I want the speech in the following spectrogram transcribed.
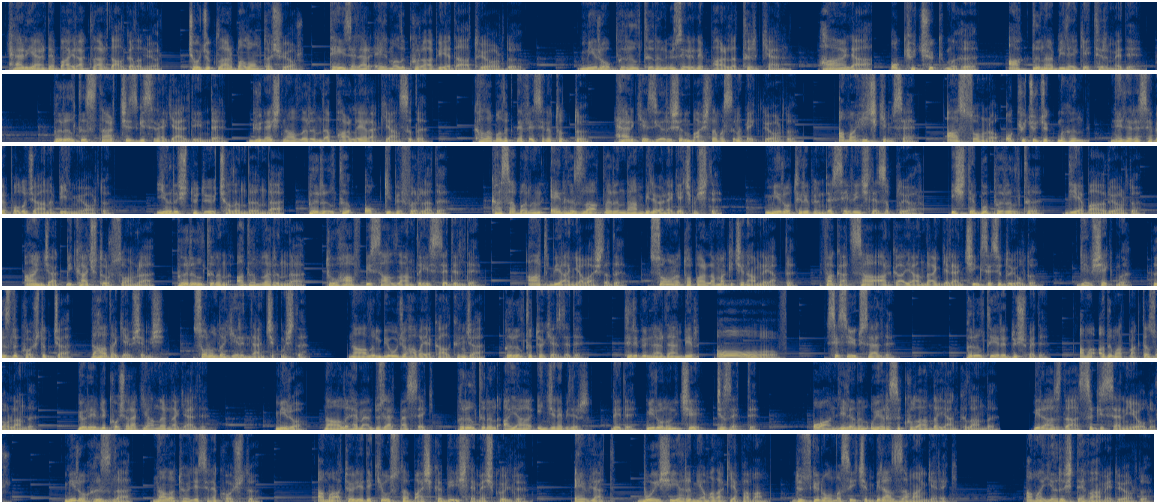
Her yerde bayraklar dalgalanıyor. Çocuklar balon taşıyor. Teyzeler elmalı kurabiye dağıtıyordu. Miro pırıltının üzerini parlatırken hala o küçük mıhı aklına bile getirmedi. Pırıltı start çizgisine geldiğinde güneş nallarında parlayarak yansıdı. Kalabalık nefesini tuttu. Herkes yarışın başlamasını bekliyordu. Ama hiç kimse az sonra o küçücük mıhın nelere sebep olacağını bilmiyordu. Yarış düdüğü çalındığında pırıltı ok gibi fırladı. Kasabanın en hızlı atlarından bile öne geçmişti. Miro tribünde sevinçle zıplıyor. İşte bu pırıltı diye bağırıyordu. Ancak birkaç tur sonra pırıltının adımlarında tuhaf bir sallantı hissedildi. At bir an yavaşladı. Sonra toparlanmak için hamle yaptı. Fakat sağ arka ayağından gelen çink sesi duyuldu. Gevşek mı? Hızlı koştukça daha da gevşemiş. Sonunda yerinden çıkmıştı. Nalın bir ucu havaya kalkınca pırıltı tökezledi. Tribünlerden bir of sesi yükseldi. Pırıltı yere düşmedi ama adım atmakta zorlandı. Görevli koşarak yanlarına geldi. Miro, Nal'ı hemen düzeltmezsek pırıltının ayağı incinebilir dedi. Miro'nun içi cız etti. O an Lila'nın uyarısı kulağında yankılandı. Biraz daha sık isen iyi olur. Miro hızla Nal atölyesine koştu. Ama atölyedeki usta başka bir işle meşguldü. Evlat, bu işi yarım yamalak yapamam. Düzgün olması için biraz zaman gerek. Ama yarış devam ediyordu.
